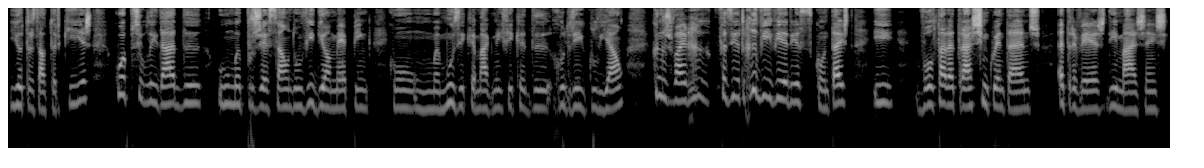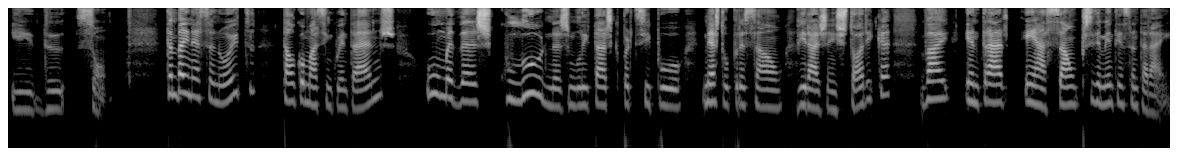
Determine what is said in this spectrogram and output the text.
e outras autarquias, com a possibilidade de uma projeção de um videomapping com uma música magnífica de Rodrigo Leão, que nos vai fazer reviver esse contexto e voltar atrás 50 anos através de imagens e de som. Também nessa noite, tal como há 50 anos, uma das colunas militares que participou nesta operação Viragem Histórica vai entrar em ação precisamente em Santarém.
